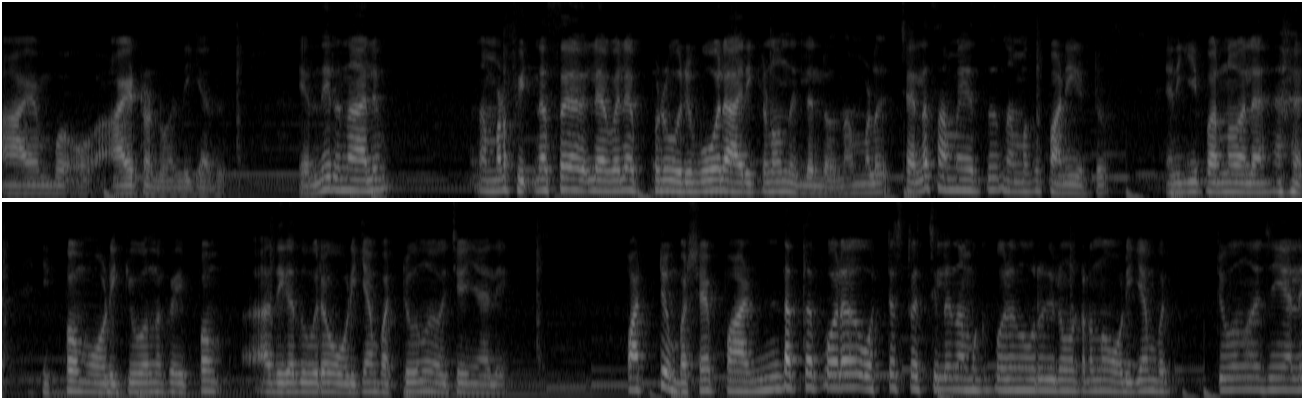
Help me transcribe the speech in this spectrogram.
ആയപ്പോൾ ആയിട്ടുണ്ട് വണ്ടിക്ക് അത് എന്നിരുന്നാലും നമ്മുടെ ഫിറ്റ്നസ് ലെവൽ എപ്പോഴും ഒരുപോലെ ആയിരിക്കണമെന്നില്ലല്ലോ. നമ്മൾ ചില സമയത്ത് നമുക്ക് പണി കിട്ടും. എനിക്ക് ഈ പറഞ്ഞ പോലെ ഇപ്പം ഓടിക്കുമോ എന്നൊക്കെ ഇപ്പം അധിക ദൂരം ഓടിക്കാൻ പറ്റുമെന്ന് ചോദിച്ചു കഴിഞ്ഞാൽ പറ്റും. പക്ഷേ പണ്ടത്തെ പോലെ ഒറ്റ സ്ട്രെച്ചിൽ നമുക്കിപ്പോൾ ഒരു നൂറ് കിലോമീറ്റർ ഒന്നും ഓടിക്കാൻ പറ്റുമെന്ന് വെച്ച് കഴിഞ്ഞാൽ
